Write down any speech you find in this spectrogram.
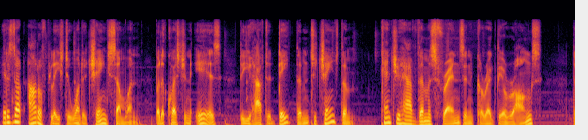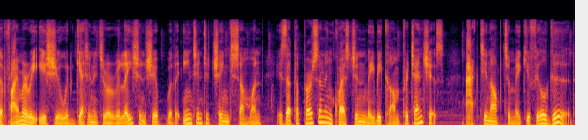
It is not out of place to want to change someone, but the question is, do you have to date them to change them? Can't you have them as friends and correct their wrongs? The primary issue with getting into a relationship with the intent to change someone is that the person in question may become pretentious, acting up to make you feel good.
